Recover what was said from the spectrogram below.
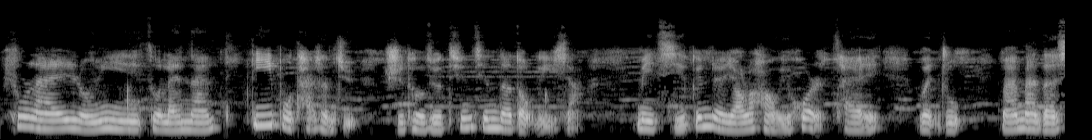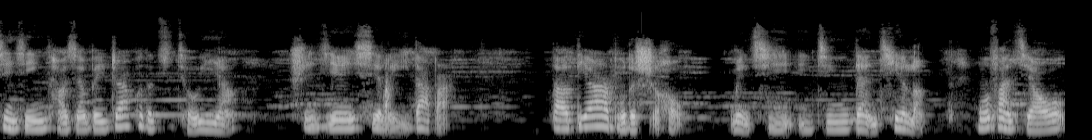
说来容易，做来难。第一步踏上去，石头就轻轻地抖了一下。美琪跟着摇了好一会儿，才稳住。满满的信心，好像被扎破的气球一样，瞬间泄了一大半。到第二步的时候，美琪已经胆怯了。魔法桥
